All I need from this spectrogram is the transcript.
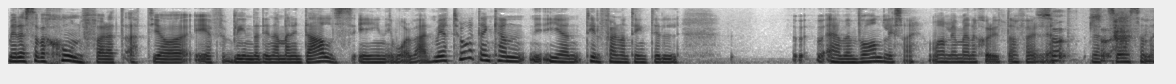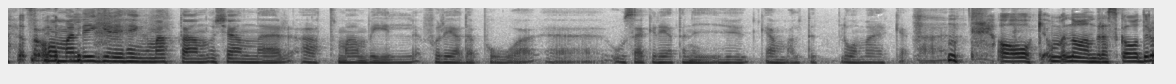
med reservation för att, att jag är förblindad när man inte alls är inne i vår värld. Men jag tror att den kan ge tillföra någonting till även vanlisar, vanliga människor utanför Så- rätt, så- rättsväsendet. Så om man ligger i hängmattan och känner att man vill få reda på eh, osäkerheten i hur gammalt ett blåmärke är. Ja, och några andra skador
